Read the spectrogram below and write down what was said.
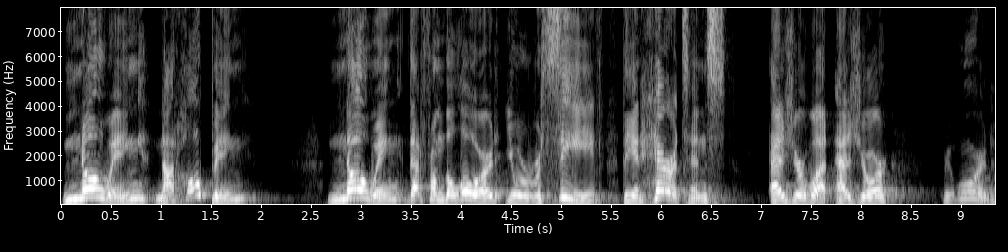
knowing, not hoping, knowing that from the Lord you will receive the inheritance as your what? As your reward.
